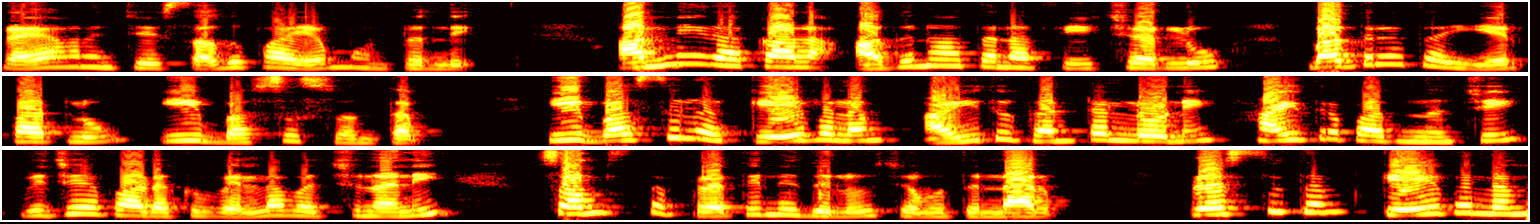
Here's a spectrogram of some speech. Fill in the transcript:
ప్రయాణించే సదుపాయం ఉంటుంది. అన్ని రకాల అధునాతన ఫీచర్లు భద్రత ఏర్పాట్లు ఈ బస్సు సొంతం. ఈ బస్సులో కేవలం ఐదు గంటల్లోనే హైదరాబాద్ నుంచి విజయవాడకు వెళ్ళవచ్చునని సంస్థ ప్రతినిధులు చెబుతున్నారు. ప్రస్తుతం కేవలం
